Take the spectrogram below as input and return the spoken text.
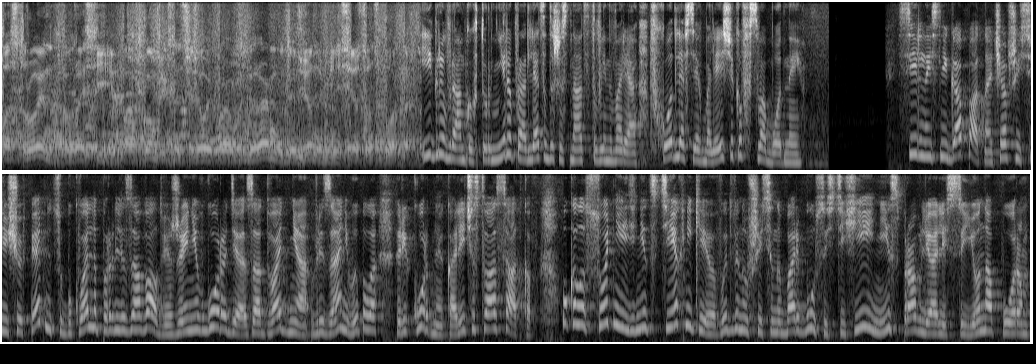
построен в России по комплексной целевой программе, утвержденной Министерством спорта. Игры в рамках турнира продлятся до 16 января. Вход для всех болельщиков свободный. Сильный снегопад, начавшийся еще в пятницу, буквально парализовал движение в городе. За два дня в Рязани выпало рекордное количество осадков. Около сотни единиц техники, выдвинувшейся на борьбу со стихией, не справлялись с ее напором.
